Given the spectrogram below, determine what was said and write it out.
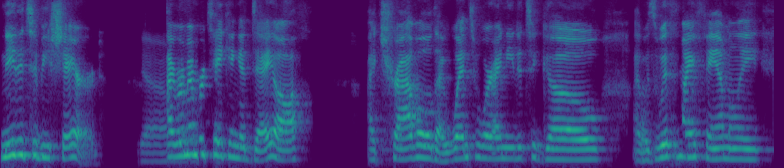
needed to be shared yeah i remember taking a day off i traveled i went to where i needed to go i was with my family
